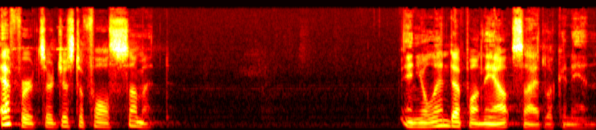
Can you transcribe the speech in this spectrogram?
efforts are just a false summit and you'll end up on the outside looking in.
